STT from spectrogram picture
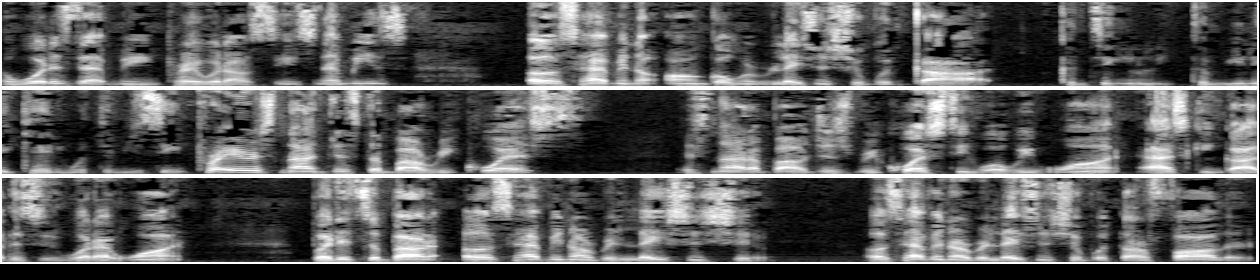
And what does that mean? Pray without ceasing. That means us having an ongoing relationship with God, continually communicating with Him. You see, prayer is not just about requests. It's not about just requesting what we want, asking God, this is what I want. But it's about us having our relationship, us having our relationship with our Father,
